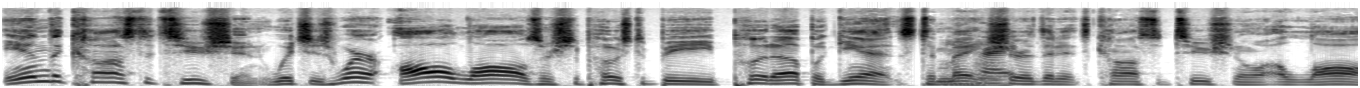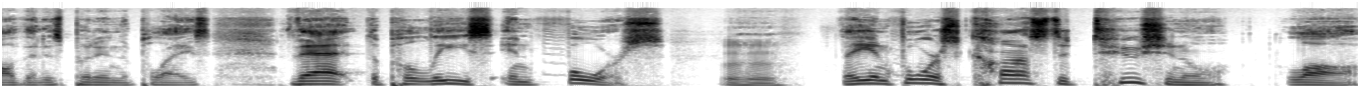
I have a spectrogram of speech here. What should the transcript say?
in the Constitution, which is where all laws are supposed to be put up against to make Right. sure that it's constitutional, a law that is put into place that the police enforce. Mm-hmm. They enforce constitutional law.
